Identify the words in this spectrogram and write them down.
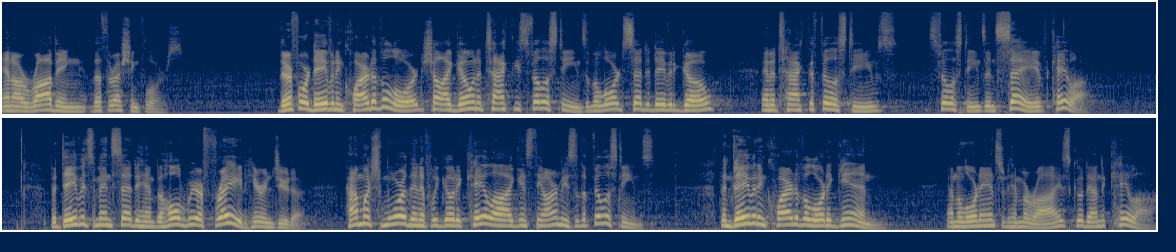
and are robbing the threshing floors. Therefore, David inquired of the Lord, Shall I go and attack these Philistines? And the Lord said to David, Go and attack the Philistines, Philistines and save Keilah. But David's men said to him, Behold, we are afraid here in Judah. How much more then if we go to Keilah against the armies of the Philistines? Then David inquired of the Lord again. And the Lord answered him, Arise, go down to Keilah,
